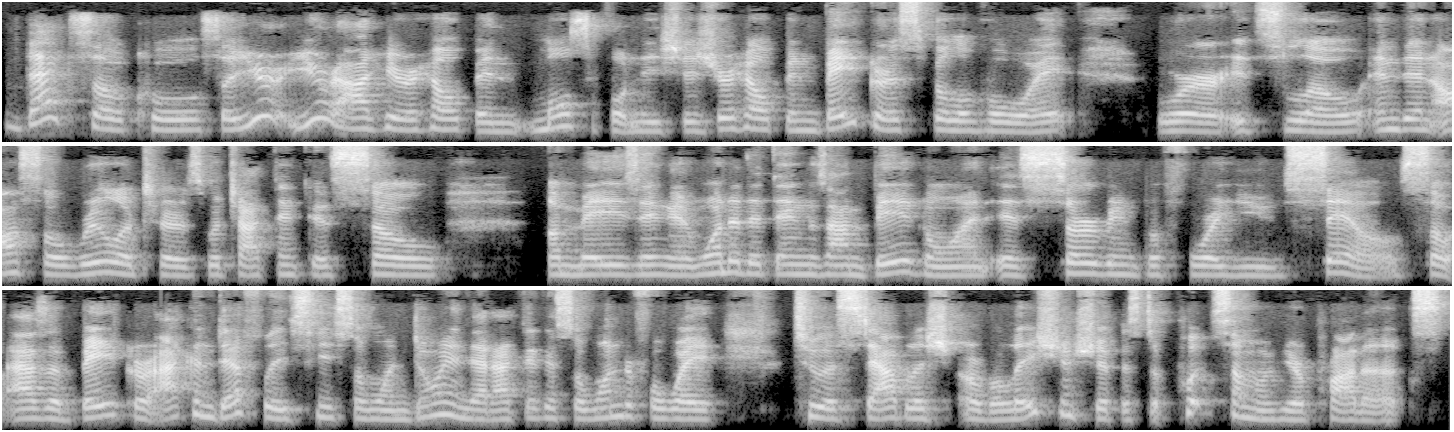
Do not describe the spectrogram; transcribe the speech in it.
that's so cool so you're you're out here helping multiple niches you're helping bakers fill a void where it's low and then also realtors which i think is so amazing. And one of the things I'm big on is serving before you sell. So as a baker, I can definitely see someone doing that. I think it's a wonderful way to establish a relationship is to put some of your products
